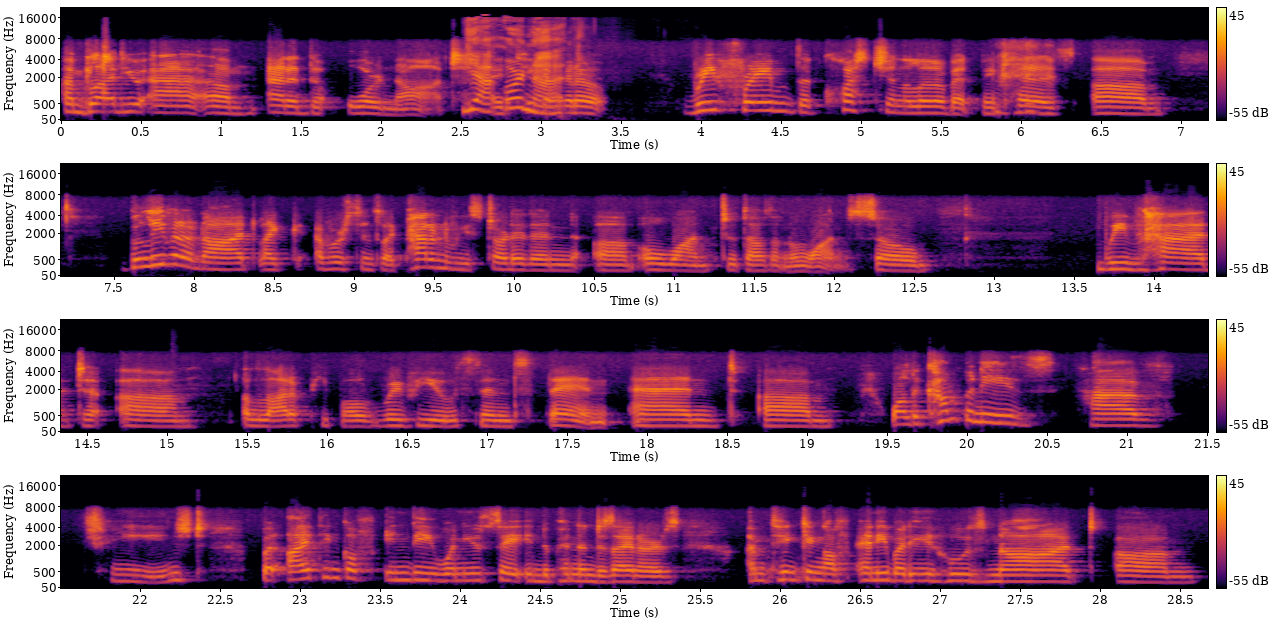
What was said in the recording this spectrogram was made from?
I'm glad you add, um, added the or not. Yeah, I or not. I'm going to reframe the question a little bit because um, believe it or not, like ever since like pattern review started in um, 01, 2001. So we've had um, a lot of people review since then. And um, while the companies have changed, but I think of indie, when you say independent designers, I'm thinking of anybody who's not um,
